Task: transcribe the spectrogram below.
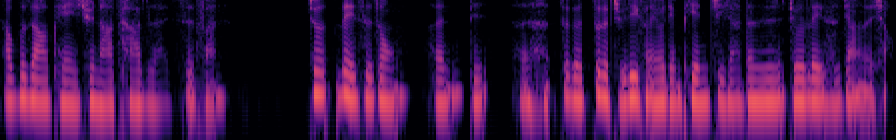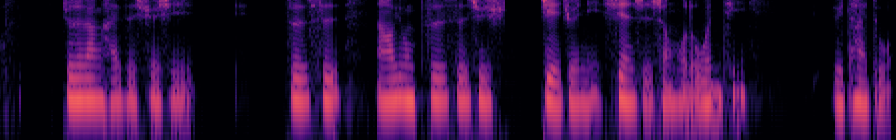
他不知道可以去拿叉子来吃饭，就类似这种很比很很这个这个举例可能有点偏激啦，但是就类似这样的小事，就是让孩子学习知识，然后用知识去解决你现实生活的问题与态度。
